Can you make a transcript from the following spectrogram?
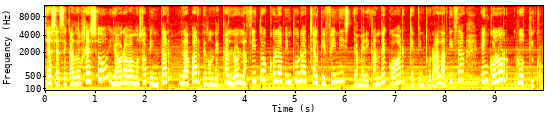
Ya se ha secado el gesso y ahora vamos a pintar la parte donde están los lacitos con la pintura Chalky Finish de American Deco Art, que es pintura a la tiza en color rústico.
